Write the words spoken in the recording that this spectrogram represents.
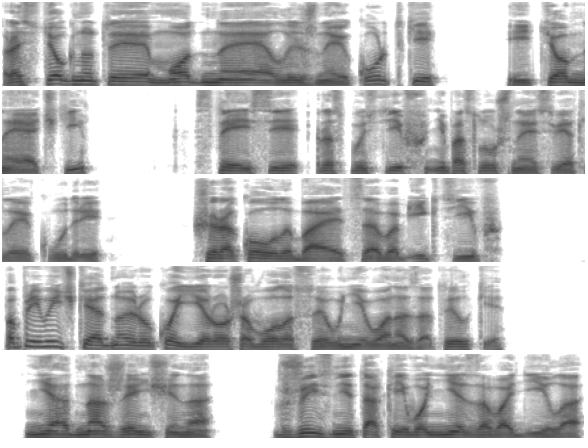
расстегнутые модные лыжные куртки и темные очки. Стейси, распустив непослушные светлые кудри, широко улыбается в объектив, по привычке одной рукой ероша волосы у него на затылке. ни одна женщина в жизни так его не заводила.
